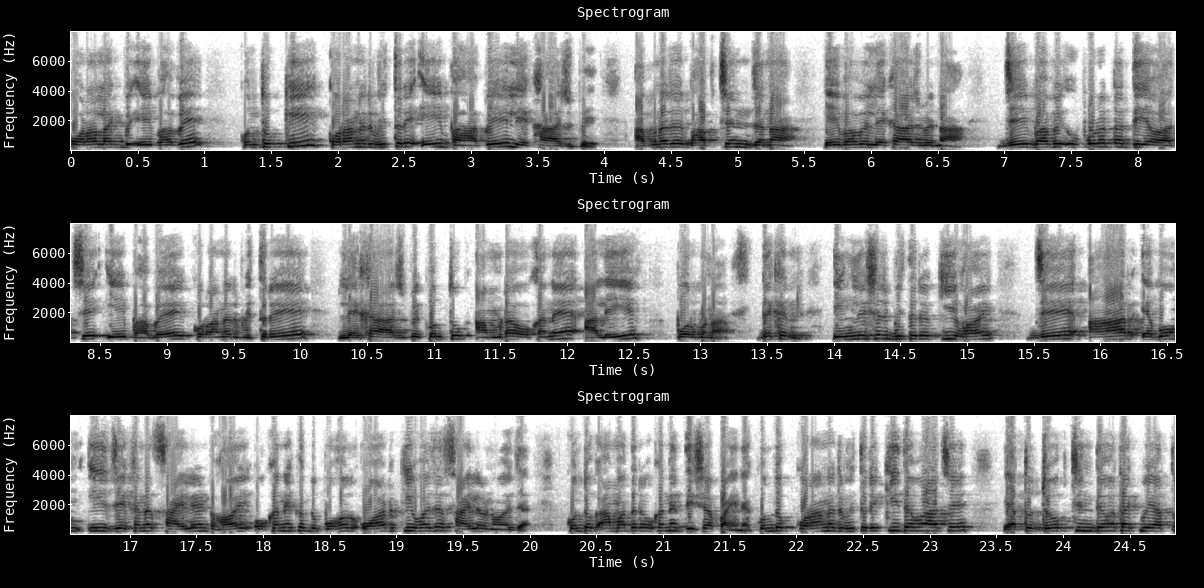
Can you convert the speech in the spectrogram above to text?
পড়া লাগবে এইভাবে, কিন্তু কি কোরআনের ভিতরে এইভাবেই লেখা আসবে। আপনারা ভাবছেন যে না, এইভাবে লেখা আসবে না। যেভাবে উপরেটা দেওয়া আছে, এইভাবে কোরআনের ভিতরে লেখা আসবে, কিন্তু আমরা ওখানে আলিফ পড়ব না। দেখেন, ইংলিশের ভিতরে কি হয় যে আর এবং ই যেখানে সাইলেন্ট হয়, ওখানে কিন্তু বহুত ওয়ার্ড কি হয়ে যায়? সাইলেন্ট হয়ে যায়। কিন্তু আমাদের ওখানে দিশা পাই না। কিন্তু কোরআনের ভিতরে কি দেওয়া আছে? এত যোগ চিহ্ন দেওয়া থাকবে, এত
